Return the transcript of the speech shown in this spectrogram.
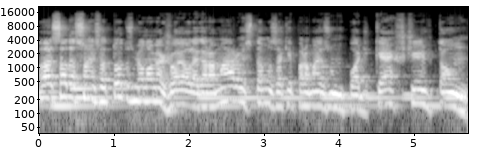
Olá, saudações a todos. Meu nome é Joel Legaramaro. Estamos aqui para mais um podcast. Então,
